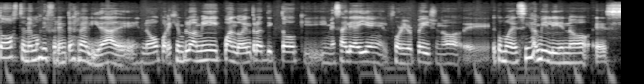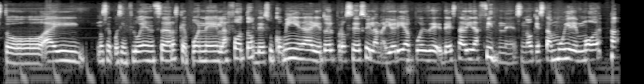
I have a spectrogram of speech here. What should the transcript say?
todos tenemos diferentes realidades, ¿no? Por ejemplo, a mí cuando entro a TikTok y, me sale ahí en el For Your Page, ¿no? como decía Milly, ¿no? Esto, hay no sé, pues influencers que ponen la foto de su comida y de todo el proceso y la mayoría pues de, esta vida fitness, ¿no? Que está muy de moda.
